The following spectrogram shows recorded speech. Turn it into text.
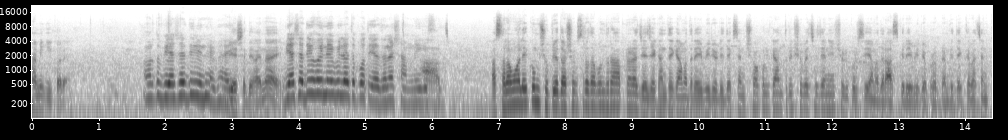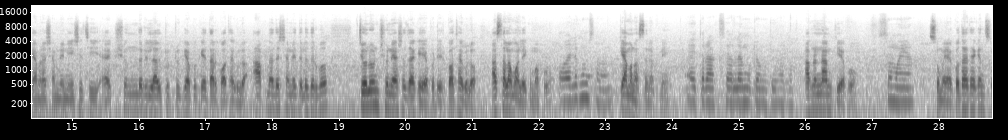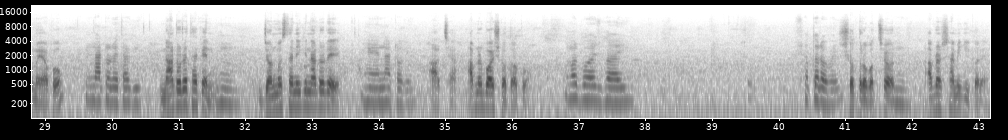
স্বামী কি করে? আমার তো বিয়ে শাদী নেই ভাই। বিয়ে শাদী হয় নাই? বিয়ে শাদী হই নাই বলে তো প্রতিবেদনের সামনে গেছি। আচ্ছা। আসসালামু আলাইকুম সুপ্রিয় দর্শক শ্রোতা বন্ধুরা আপনারা যে যেখান থেকে আমাদের এই ভিডিওটি দেখছেন সকলকে আন্তরিক শুভেচ্ছা জানিয়ে শুরু করছি। আমাদের আজকের এই ভিডিও প্রোগ্রামটি দেখতে পাচ্ছেন ক্যামেরার সামনে নিয়ে এসেছি এক সুন্দরী লাল টুকটুক অ্যাপকে তার কথাগুলো আপনাদের সামনে তুলে ধরবো। চলুন শুনে আসা যাক এই অ্যাপটির কথাগুলো। আসসালামু আলাইকুম আপু। ওয়ালাইকুম সালাম। কেমন আছেন আপনি? এই তো রাখছে আল্লাহ মোটামুটি ভালো। আপনার নাম কি আপু? সময়া সুমাইয়া কোথায় থাকেন সুমাইয়া আপু? নাটোরে থাকি। নাটোরে থাকেন? হুম। জন্মস্থানে কি নাটোরে? হ্যাঁ নাটোরে। আচ্ছা আপনার বয়স কত আপু? আমার বয়স ভাই সতেরো ভাই। সতেরো বছর। আপনার স্বামী কি করে?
